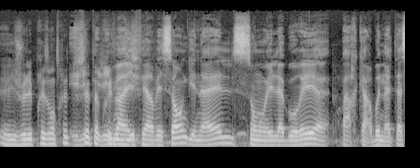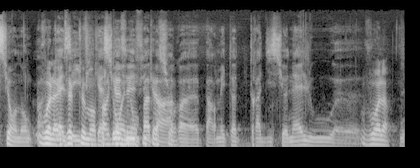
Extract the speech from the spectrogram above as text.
Et je les présenterai Et cet et les vins après-midi. effervescents, Guénaël, sont élaborés euh, par carbonatation, donc par Voilà, exactement, par gazéification et non pas par, euh, par méthode traditionnelle ou. euh, Voilà. ou.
